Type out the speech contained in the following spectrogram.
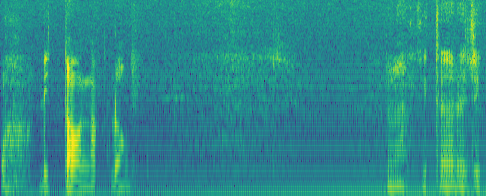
Wah ditolak dong udahlah kita reject.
